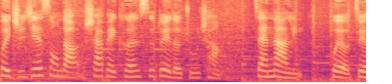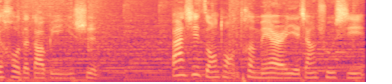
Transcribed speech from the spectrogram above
会直接送到沙佩科恩斯队的主场，在那里会有最后的告别仪式。巴西总统特梅尔也将出席。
